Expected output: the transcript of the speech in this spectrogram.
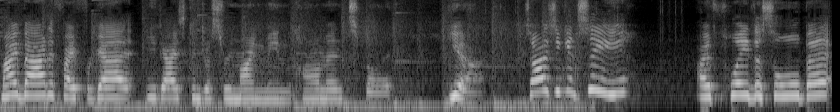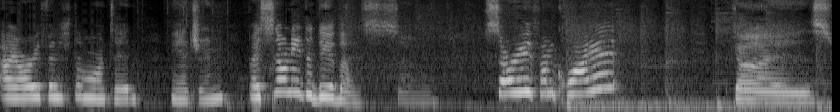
My bad if I forget. You guys can just remind me in the comments, but yeah. So as you can see, I've played this a little bit. I already finished the Haunted Mansion, but I still need to do this, so sorry if I'm quiet, because,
